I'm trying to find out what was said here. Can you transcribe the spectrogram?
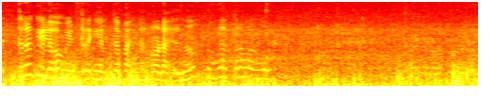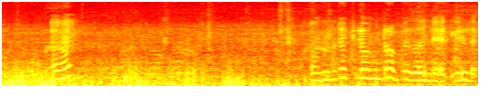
എത്ര കിലോമീറ്റർ റോഡായിരുന്നു നമ്മൾ എത്ര വന്നു? ഏ? ഒന്നര കിലോമീറ്റർ അപ്പം ഇത് തന്നെ ആയിരിക്കും അല്ലേ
